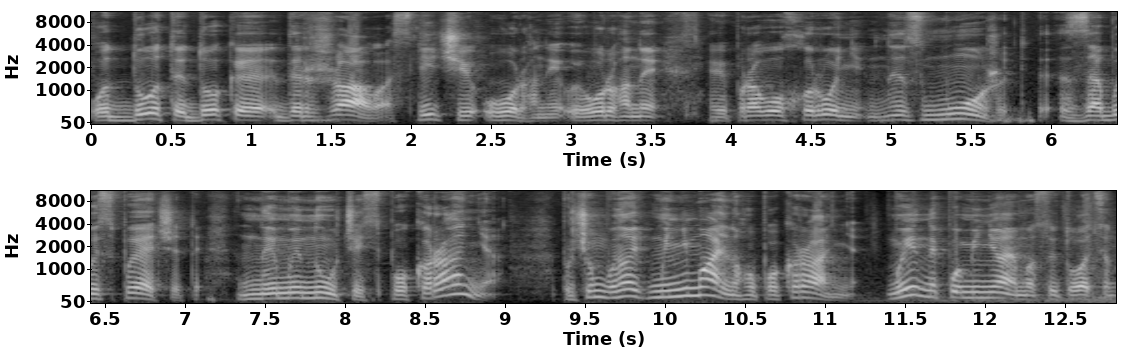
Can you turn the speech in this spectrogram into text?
От доти, доки держава, слідчі органи і органи е, правоохоронні не зможуть забезпечити неминучість покарання, причому навіть мінімального покарання, ми не поміняємо ситуацію.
